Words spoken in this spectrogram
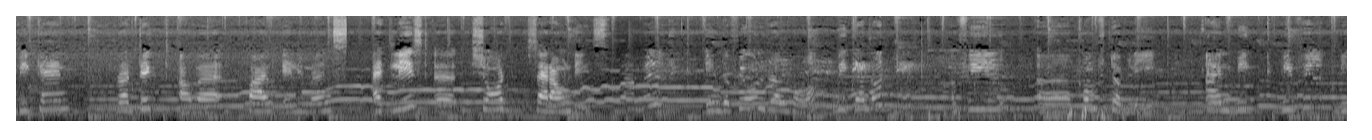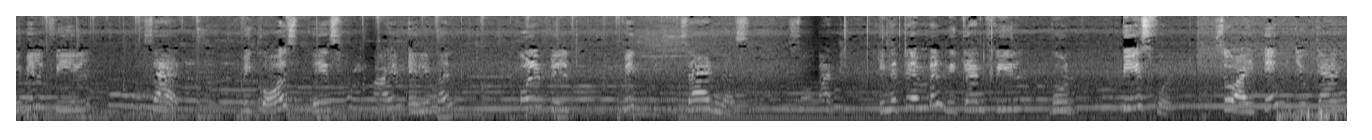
we can protect our five elements at least uh, short surroundings. In the funeral home, we cannot feel uh, comfortably and we, we, feel, we will feel sad because these five elements fulfilled with sadness. But in a temple, we can feel good, peaceful. So I think you can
